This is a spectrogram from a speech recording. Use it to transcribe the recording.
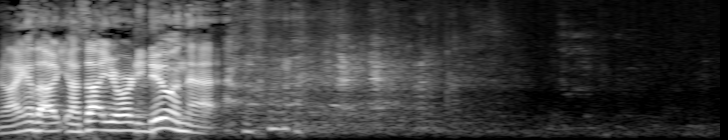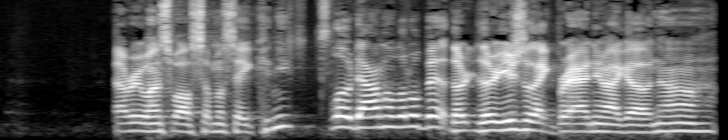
You're like, I thought, I thought you were already doing that. Every once in a while, someone will say, Can you slow down a little bit? They're, they're usually like brand new. I go, No.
